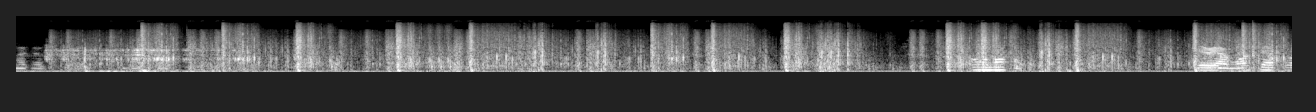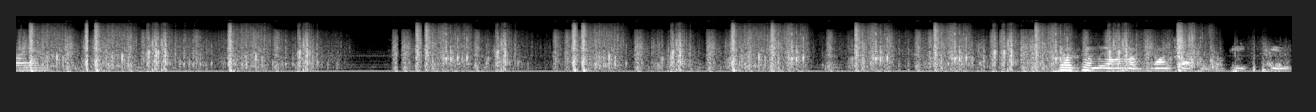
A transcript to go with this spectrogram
Gonna. Oh, an apple. There we are, one sapling. One time we only have one sapling, okay, two.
